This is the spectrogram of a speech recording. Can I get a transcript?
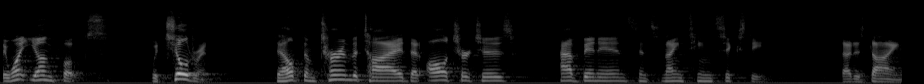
They want young folks with children to help them turn the tide that all churches have been in since 1960. That is dying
